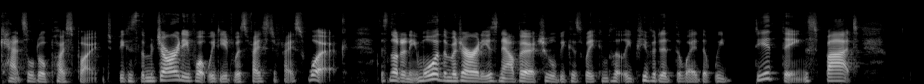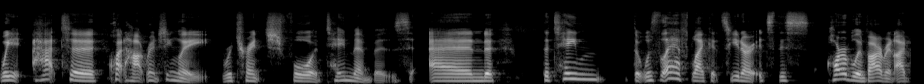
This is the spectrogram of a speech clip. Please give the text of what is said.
cancelled or postponed because the majority of what we did was face to face work. It's not anymore. The majority is now virtual because we completely pivoted the way that we did things. But we had to quite heart wrenchingly retrench for team members. And the team that was left, like it's, you know, it's this horrible environment. I'd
